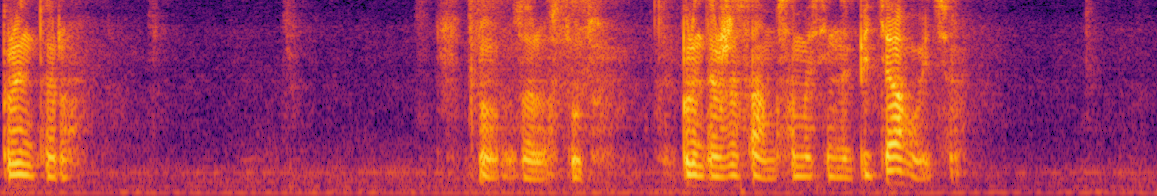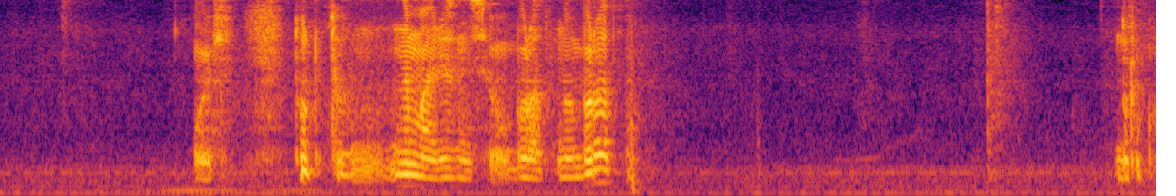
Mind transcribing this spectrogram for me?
Принтер. Ну, зараз тут. Принтер вже сам самостійно підтягується. Ось. Тут немає різниці обирати, не обирати. Друк.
